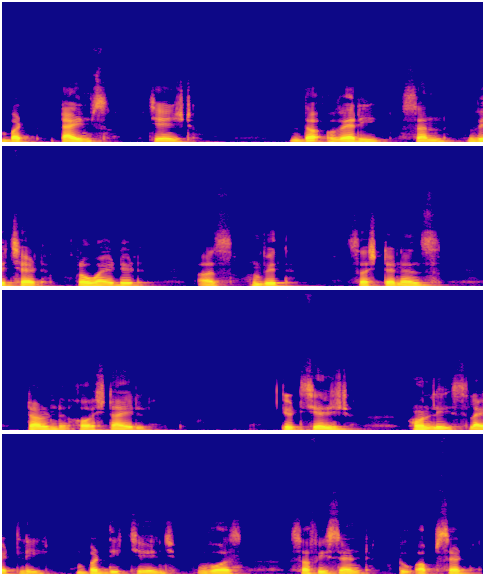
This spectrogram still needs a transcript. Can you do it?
But times changed. The very sun which had provided us with sustenance turned hostile. It changed only slightly, but the change was sufficient to upset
